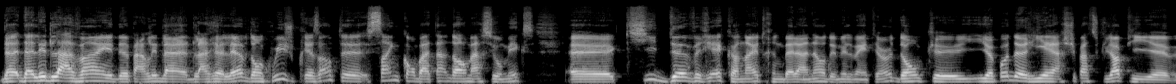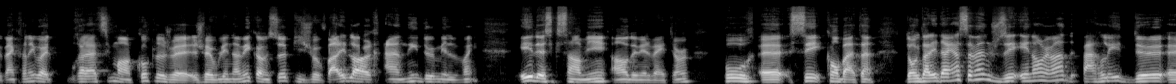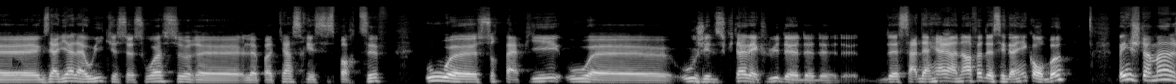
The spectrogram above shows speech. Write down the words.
d'aller de, l'avant et de parler de la, de la relève. Donc oui, je vous présente cinq combattants d'arts martiaux mix qui devraient connaître une belle année en 2021. Donc il n'y a pas de hiérarchie particulière. Puis ma chronique va être relativement courte. Là, je, vais, je vais vous les nommer comme ça. Puis je vais vous parler de leur année 2020 et de ce qui s'en vient en 2021 pour euh, ces combattants. Donc, dans les dernières semaines, je vous ai énormément parlé de euh, Xavier Alaoui, que ce soit sur euh, le podcast Récit sportif ou sur papier, ou où, j'ai discuté avec lui de, de, de, de, sa dernière année, en fait, de ses derniers combats. Ben justement,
